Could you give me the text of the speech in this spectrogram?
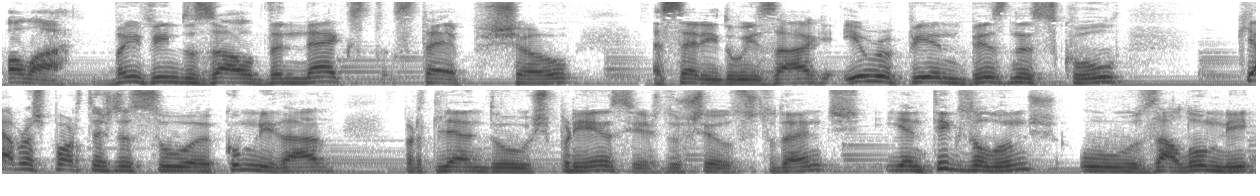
Olá, bem-vindos ao The Next Step Show, a série do ISAG European Business School, que abre as portas da sua comunidade, partilhando experiências dos seus estudantes e antigos alunos, os alumni,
